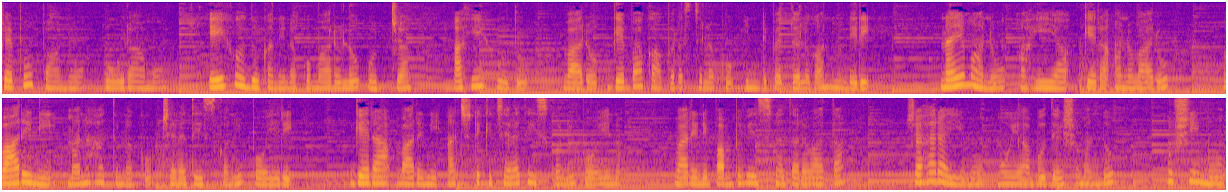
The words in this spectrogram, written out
షెపూపాను ఊరాము. ఏహూదు కనిన కుమారులు ఉజ్జ అహీహూదు వారు గెబా కాపురస్తులకు ఇంటి పెద్దలుగా నుండిరి. నయమాను అహియా గెర అనువారు వారిని మనహతునకు చెర తీసుకొని పోయిరి. గెర వారిని అచ్చటికి చెర తీసుకొని పోయెను. వారిని పంపివేసిన తరువాత షహరయ్యము మోయాబు దేశమందు హుషీము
